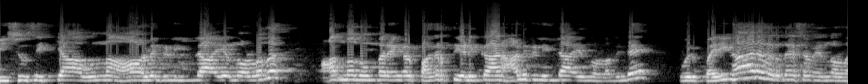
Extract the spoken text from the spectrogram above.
വിശ്വസിക്കാവുന്ന ആളുകളില്ല എന്നുള്ളത് അന്ന നൊമ്പരങ്ങൾ പകർത്തിയെടുക്കാൻ ആളുകളില്ല എന്നുള്ളതിന്റെ ഒരു പരിഹാര നിർദ്ദേശം എന്നുള്ള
